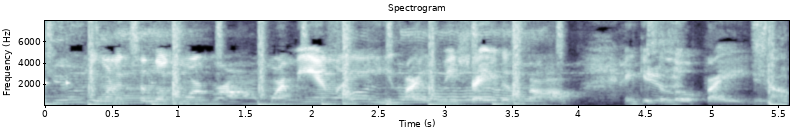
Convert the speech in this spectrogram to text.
He wanted to look more grown, more manly. He's like, let me shave this off and get the little fade, you know.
